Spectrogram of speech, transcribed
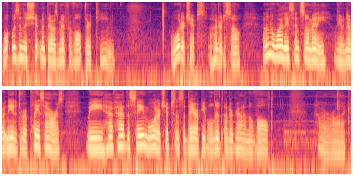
What was in the shipment that was meant for Vault 13? Water chips, a hundred or so. I don't know why they sent so many. We have never needed to replace ours. We have had the same water chip since the day our people lived underground in the vault. How ironic.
